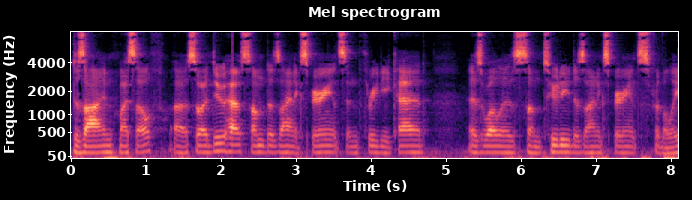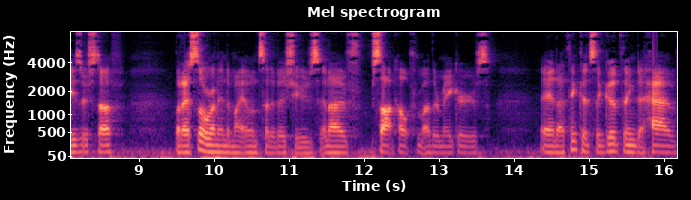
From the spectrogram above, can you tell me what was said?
design myself, uh, so I do have some design experience in 3D CAD as well as some 2D design experience for the laser stuff. But I still run into my own set of issues, and I've sought help from other makers. And I think it's a good thing to have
